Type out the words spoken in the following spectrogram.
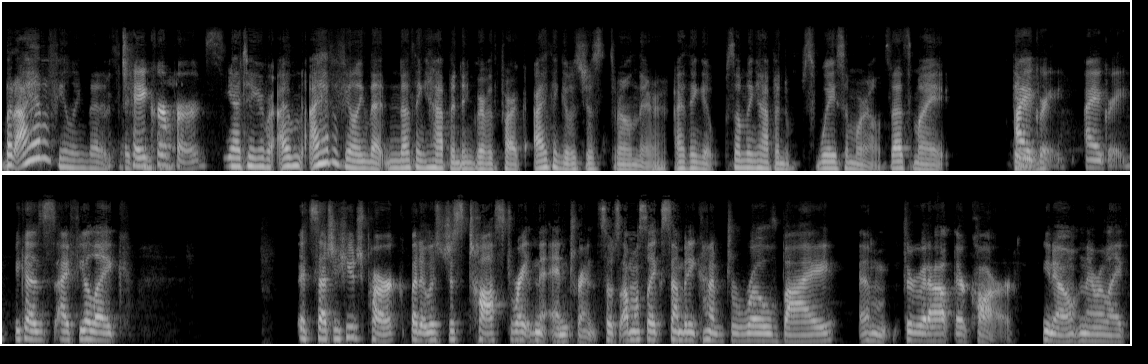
But I have a feeling that it's Take her purse. Yeah, take her. pur- I'm, I have a feeling that nothing happened in Griffith Park. I think it was just thrown there. I think it something happened way somewhere else. That's my. I agree. I agree. Because I feel like it's such a huge park, but it was just tossed right in the entrance. So it's almost like somebody kind of drove by and threw it out their car, you know, and they were like,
